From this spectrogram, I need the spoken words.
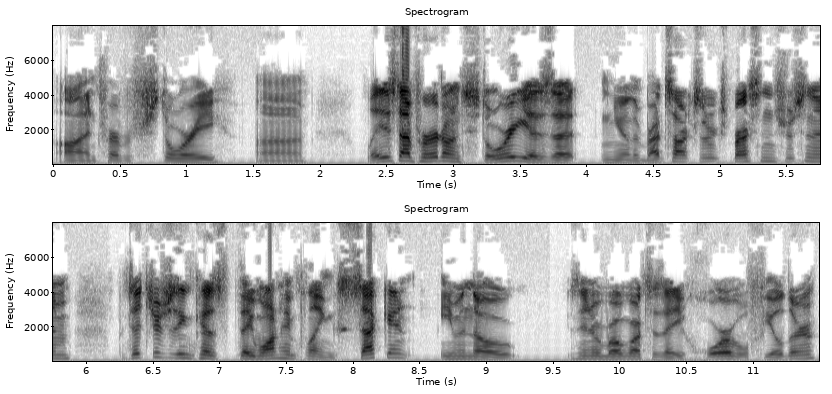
uh, and Trevor Story. Uh, latest I've heard on Story is that you know the Red Sox are expressing interest in him. But it's interesting because they want him playing second, even though Xander Bogaerts is a horrible fielder,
